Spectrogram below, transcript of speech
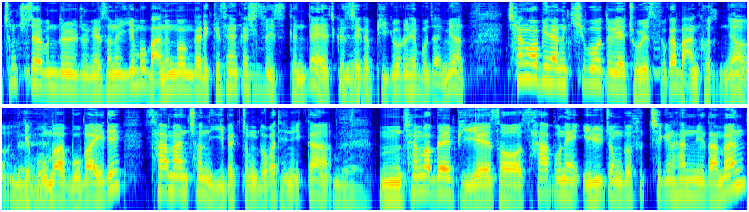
청취자분들 중에서는 이게 뭐 많은 건가 이렇게 생각하실 수 있을 텐데 그래서 네. 제가 비교를 해보자면 창업이라는 키워드의 조회수가 많거든요. 이게 네. 모바, 모바일이 4만 1,200 정도가 되니까 네. 음, 창업에 비해서 4분의 1 정도 수치긴 합니다만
